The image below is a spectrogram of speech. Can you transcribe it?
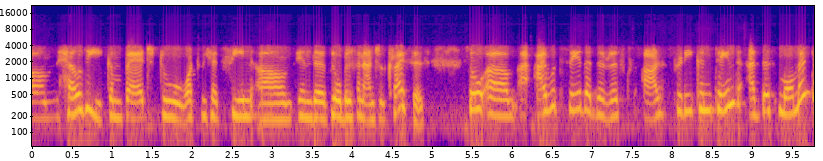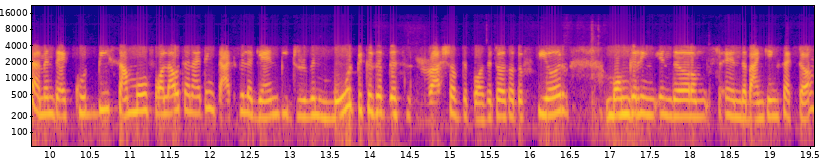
um, healthy compared to what we had seen um, in the global financial crisis. So um, I would say that the risks are pretty contained at this moment. I mean, there could be some more fallout, and I think that will again be driven more because of this rush of depositors or the fear mongering in the in the banking sector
